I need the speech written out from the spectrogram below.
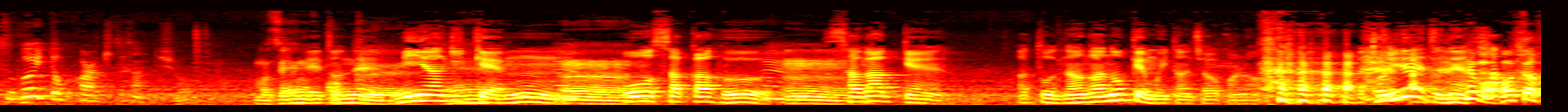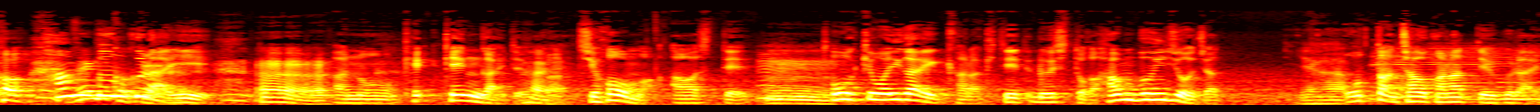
すごいとこから来てたんでしょ？もう全国、えっとね宮城県、うん。大阪府、うん。佐賀県あと長野県もいたんちゃうかな。とりあえずね半分くらいうん。あのけ県外というか、はい。地方も合わせて、うん。東京以外から来てる人が半分以上じゃおったんちゃうかなっていうぐらい、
